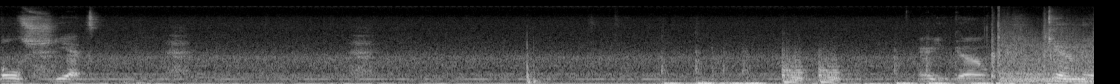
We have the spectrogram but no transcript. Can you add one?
Bullshit. Him in.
